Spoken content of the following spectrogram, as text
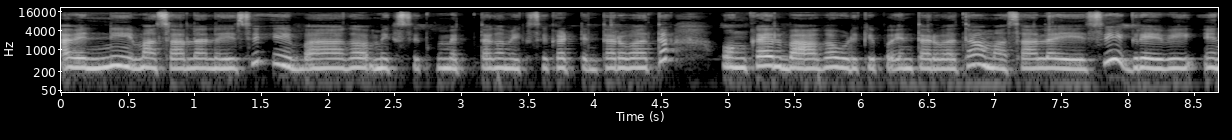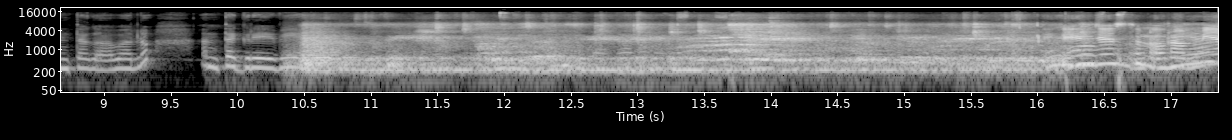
అవన్నీ మసాలాలు వేసి బాగా మిక్సీ మెత్తగా మిక్సీ కట్టిన తర్వాత వంకాయలు బాగా ఉడికిపోయిన తర్వాత ఆ మసాలా వేసి గ్రేవీ ఎంత కావాలో అంత గ్రేవీ ఏం చేస్తున్నావు రమ్య?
